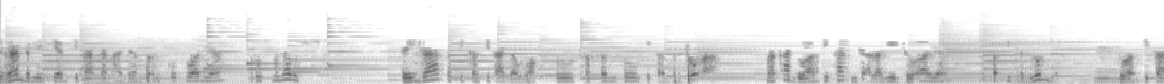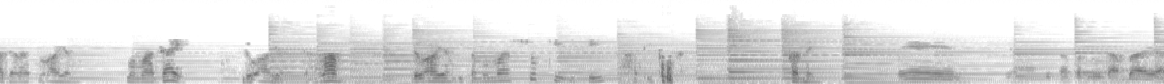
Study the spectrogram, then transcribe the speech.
Dengan demikian kita akan ada persekutuan yang terus menerus. Sehingga ketika kita ada waktu tertentu kita berdoa, maka doa kita tidak lagi doa yang seperti sebelumnya. Hmm. Doa kita adalah doa yang memadai, doa yang dalam, doa yang bisa memasuki isi hati Tuhan. Amin. Amin. Ya, kita perlu damba ya.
